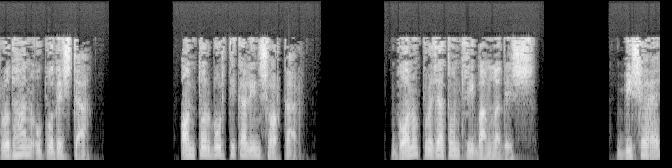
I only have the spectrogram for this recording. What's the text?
প্রধান উপদেষ্টা অন্তর্বর্তীকালীন সরকার গণপ্রজাতন্ত্রী বাংলাদেশ বিষয়ে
